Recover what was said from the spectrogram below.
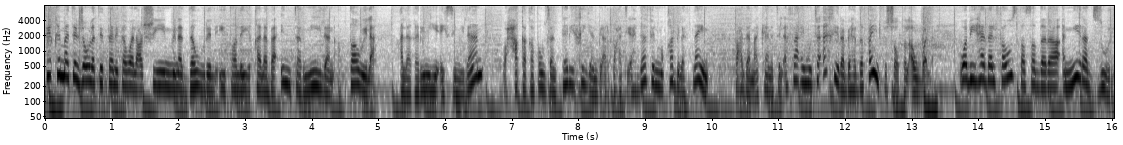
في قمة الجولة الثالثة والعشرين من الدوري الإيطالي قلب إنتر ميلان الطاولة على غريمه أي سي ميلان وحقق فوزا تاريخيا بأربعة أهداف مقابل اثنين بعدما كانت الأفاعي متأخرة بهدفين في الشوط الأول. وبهذا الفوز تصدر النيراتزوري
